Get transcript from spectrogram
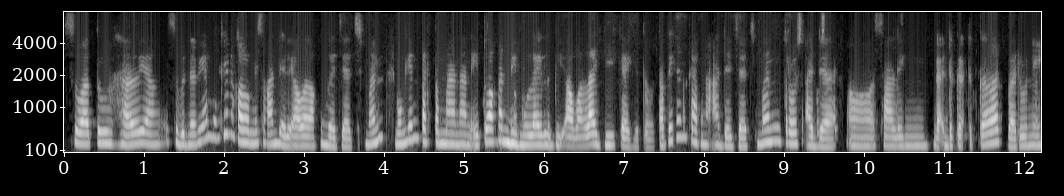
suatu hal yang sebenarnya mungkin kalau misalkan dari awal aku nggak judgement mungkin pertemanan itu akan dimulai lebih awal lagi kayak gitu. Tapi kan karena ada judgement terus ada eh, saling nggak deket-deket baru nih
